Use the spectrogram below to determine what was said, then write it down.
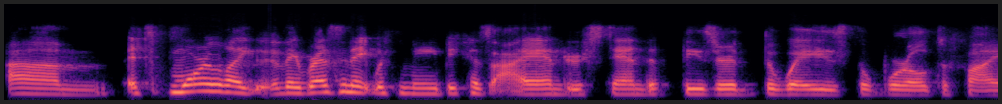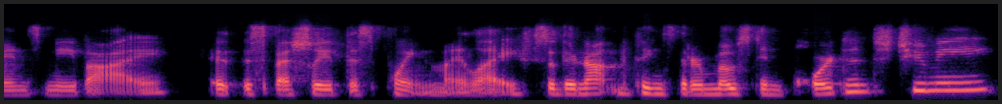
um, it's more like they resonate with me because I understand that these are the ways the world defines me by, especially at this point in my life. So they're not the things that are most important to me,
